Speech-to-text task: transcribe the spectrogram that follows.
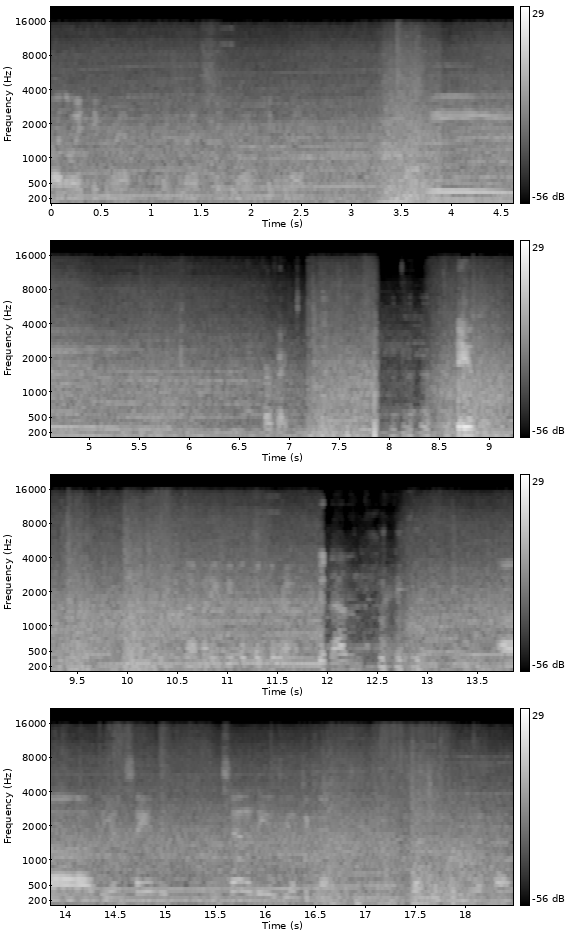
By the way, take a ramp, take a ramp, take a ramp, take a ramp. Whee! Perfect. Dude, Not many people took the ramp. dude, that was insane. Uh, the insane insanity is yet to come. Let's just leave it at that.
